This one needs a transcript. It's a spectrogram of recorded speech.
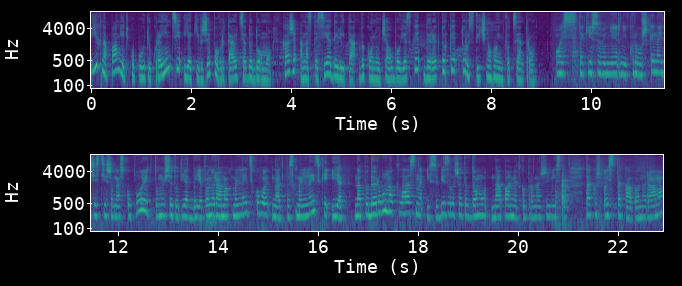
Їх на пам'ять купують українці, які вже повертаються додому, каже Анастасія Деліта, виконуюча обов'язки директорки туристичного інфоцентру. Ось такі сувенірні кружки найчастіше в нас купують, тому що тут якби є панорама Хмельницького, надпис Хмельницький, і як на подарунок класно, і собі залишити вдома на пам'ятку про наше місто. Також ось така панорама.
